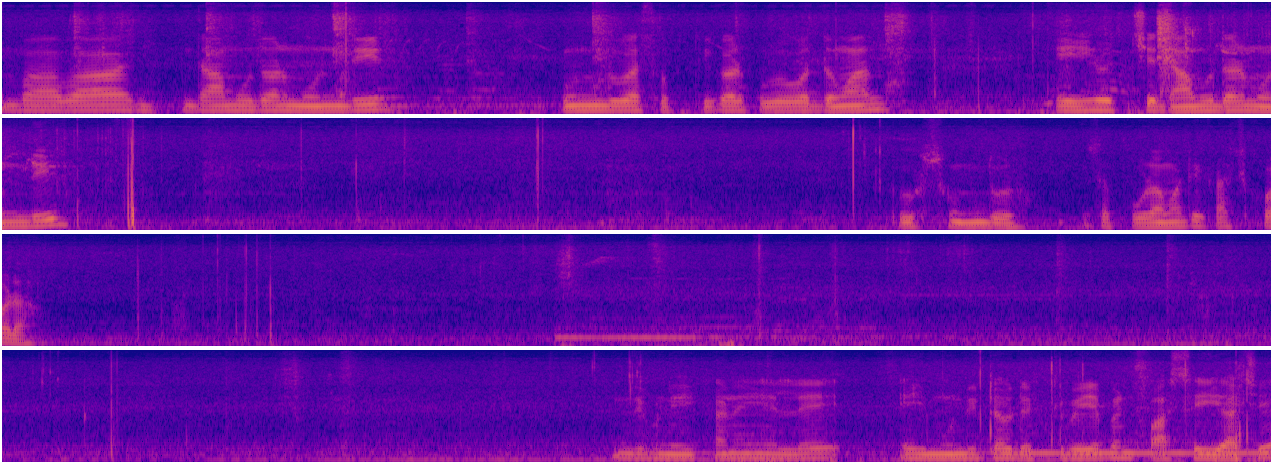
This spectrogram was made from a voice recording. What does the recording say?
বাবা, দামোদর মন্দির কুন্ডুয়া শক্তিগড়, পূর্ব বর্ধমান। এই হচ্ছে দামোদর মন্দির। খুব সুন্দর। এসব পোড়ামাটি কাজ করা। দেখুন, এইখানে এলে এই মন্দিরটাও দেখতে পেয়ে যাবেন, পাশেই আছে।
